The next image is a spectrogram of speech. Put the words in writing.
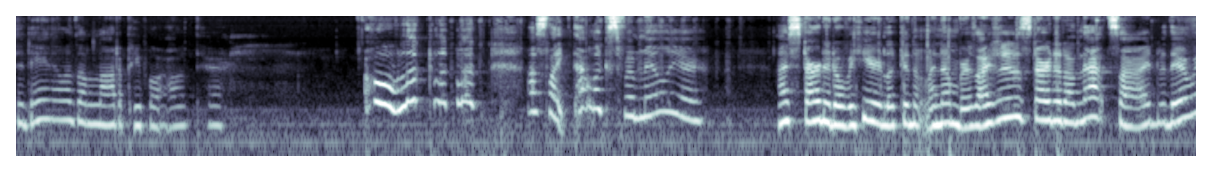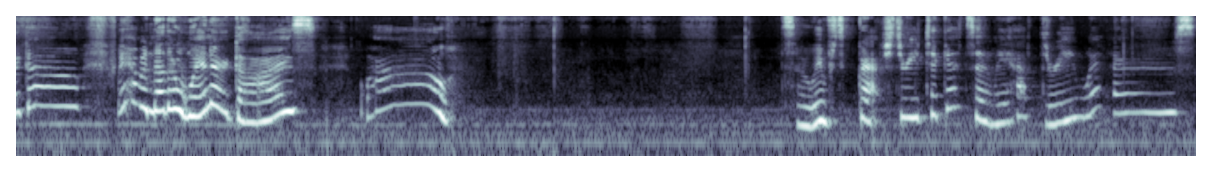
today there was a lot of people out there. Oh, look, look, look. I was like, that looks familiar. I started over here looking at my numbers. I should have started on that side, but there we go. We have another winner, guys. Wow. So we've scratched three tickets and we have three winners.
